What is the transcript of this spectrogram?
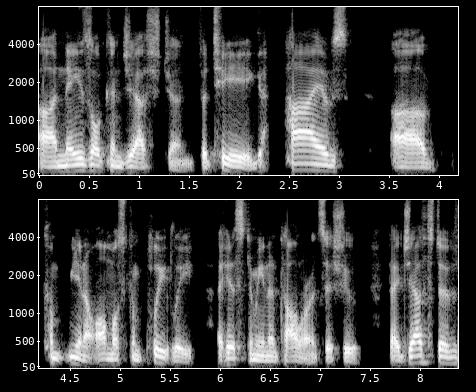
Uh, nasal congestion, fatigue, hives, uh, com, you know, almost completely a histamine intolerance issue. Digestive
